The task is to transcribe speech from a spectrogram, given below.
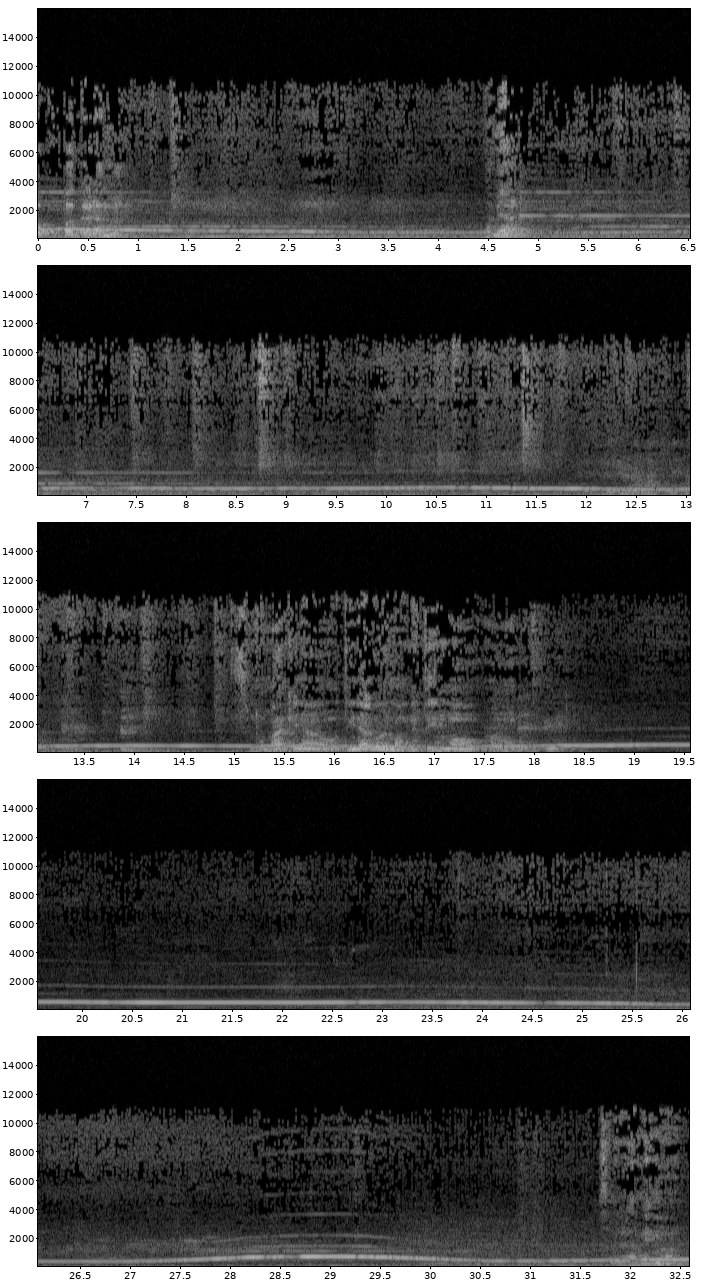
Opa, caramba. ¿Damián? ¿Es una máquina o tiene algo de magnetismo? No, sobre la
